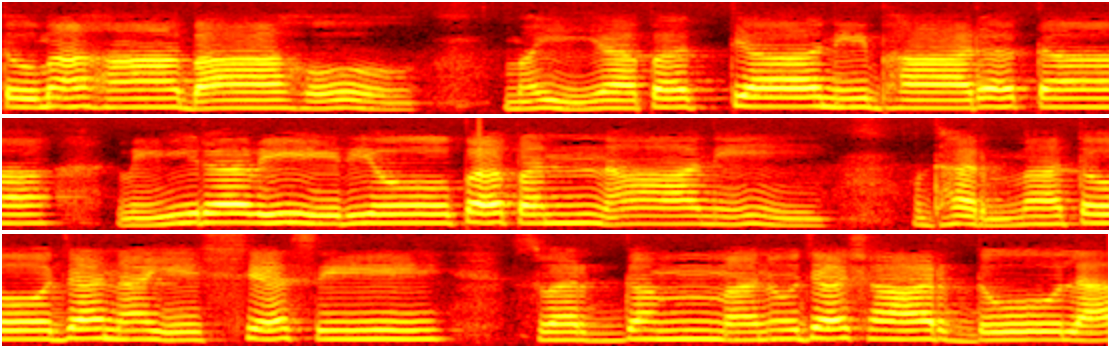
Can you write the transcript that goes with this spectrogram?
तु महाबाहो। मय्यपत्यानि भारत वीरवीर्योपपन्नानि धर्मतो जनयिष्यसि स्वर्गं मनुजशार्दूला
